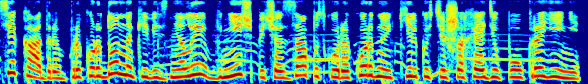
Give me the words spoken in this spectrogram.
Ці кадри прикордонники відзняли в ніч під час запуску рекордної кількості шахедів по Україні.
